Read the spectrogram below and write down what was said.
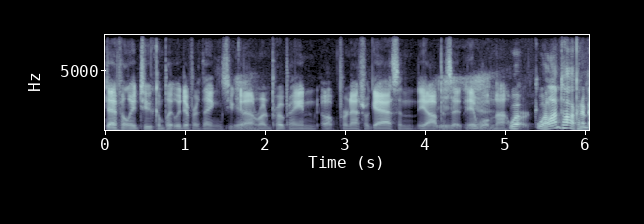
definitely two completely different things. You cannot run propane up for natural gas and the opposite. It will not Well, work. well, I'm talking about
